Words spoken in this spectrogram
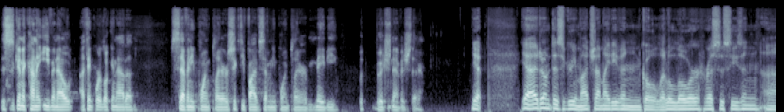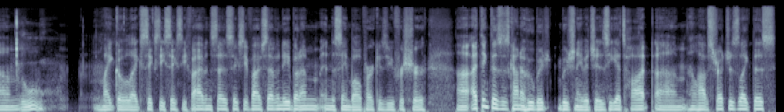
this is gonna kind of even out. I think we're looking at a 70 point player, 65, 70 point player, maybe with Buchnevich there. Yep. Yeah, I don't disagree much. I might even go a little lower rest of season. Um, Ooh. Might go like 60, 65 instead of 65, 70, but I'm in the same ballpark as you for sure. Uh, I think this is kind of who Buch- Buchnevich is. He gets hot. Um, he'll have stretches like this.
